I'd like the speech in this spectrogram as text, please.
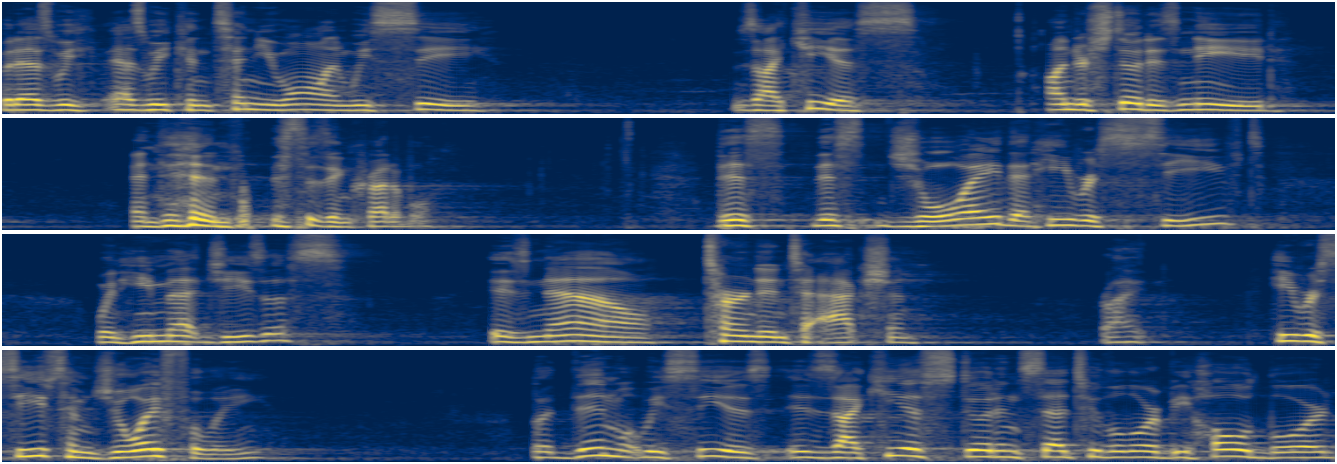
But as we, as we continue on, we see Zacchaeus understood his need. And then, this is incredible. This, this joy that he received when he met Jesus is now turned into action, right? He receives him joyfully. But then what we see is, is Zacchaeus stood and said to the Lord, Behold, Lord,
